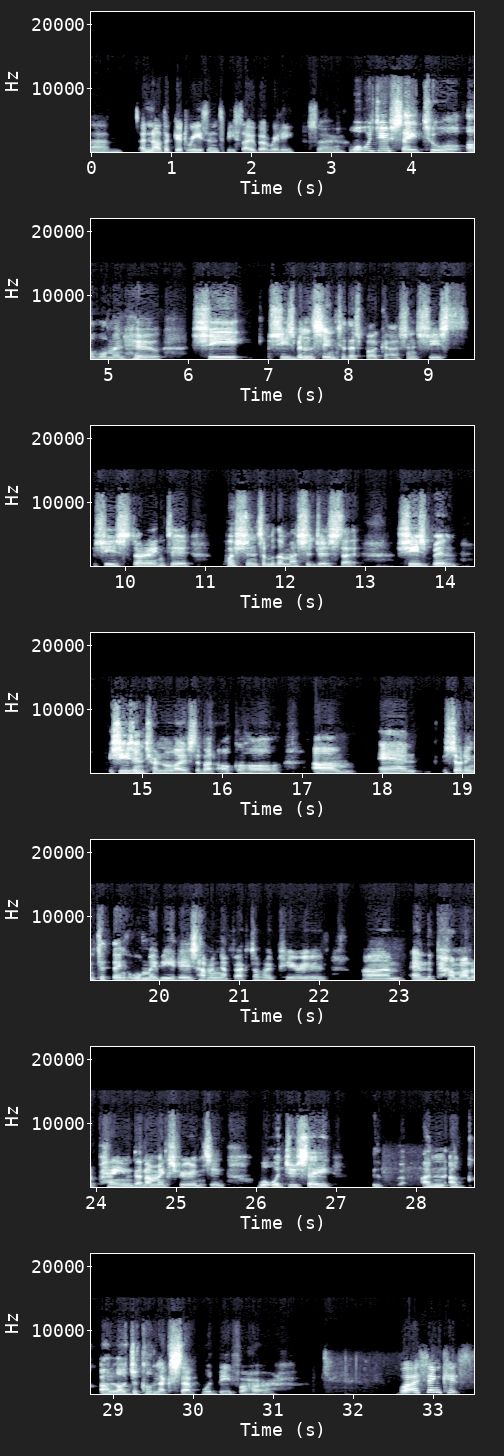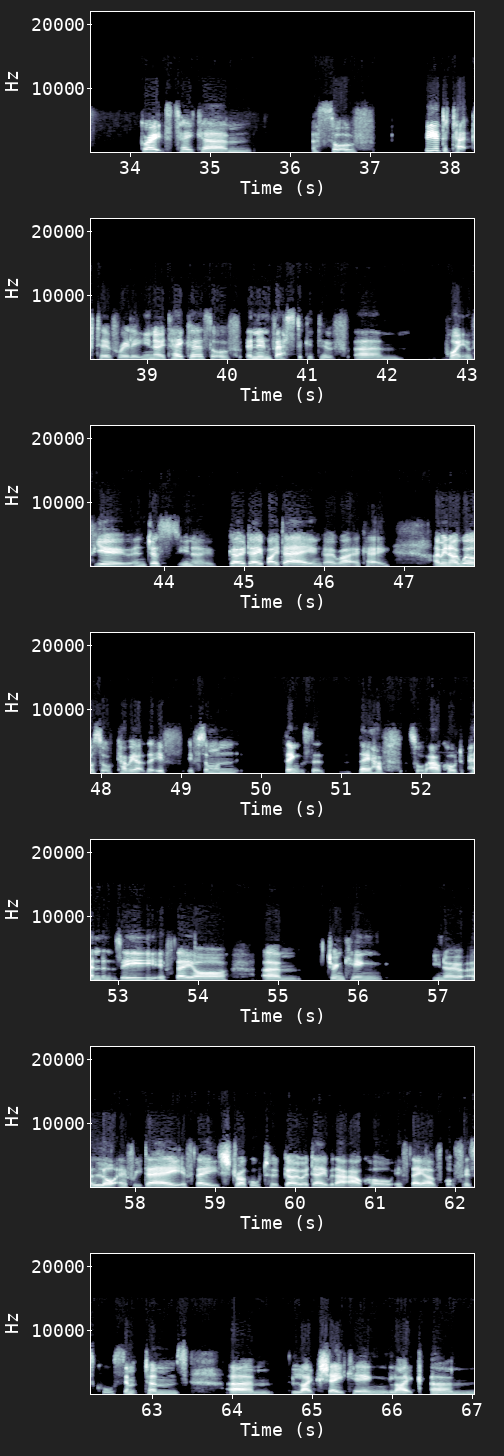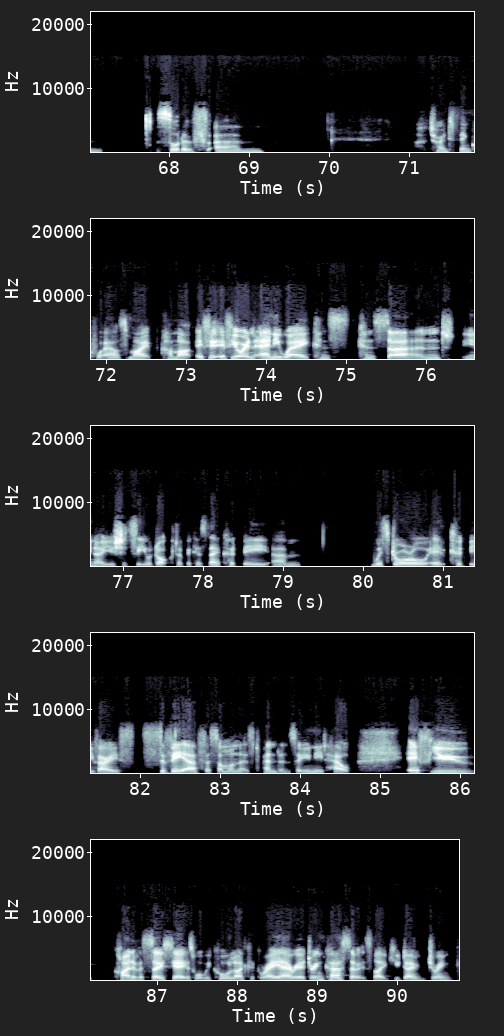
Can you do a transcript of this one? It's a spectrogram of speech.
um, another good reason to be sober really so what would you say to a, a woman who she she's been listening to this podcast and she's she's starting to question some of the messages that she's been she's internalized about alcohol um, and starting to think, well, maybe it is having an effect on my period um, and the amount of pain that I'm experiencing. What would you say an, a, a logical next step would be for her? Well, I think it's great to take um, a sort of be a detective, really. You know, take a sort of an investigative um, point of view and just you know go day by day and go right okay. I mean i will sort of caveat that if if someone thinks that they have sort of alcohol dependency if they are um, drinking you know a lot every day if they struggle to go a day without alcohol if they have got physical symptoms um, like shaking like um, sort of um, trying to think what else might come up. If if you're in any way con- concerned, you know, you should see your doctor because there could be um, withdrawal. It could be very s- severe for someone that's dependent, so you need help. If you kind of associate as what we call like a grey area drinker, so it's like you don't drink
